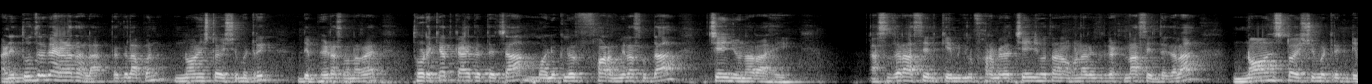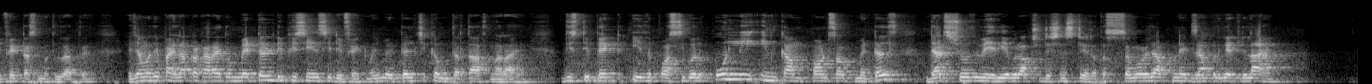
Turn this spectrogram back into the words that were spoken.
आणि तो जर वेगळा झाला तर त्याला आपण नॉन स्टॉशिओमेट्रिक डिफेक्ट असणार आहे. थोडक्यात काय तर त्याच्या मॉलिक्युलर फॉर्म्युलासुद्धा चेंज होणार आहे. असं जर असेल केमिकल फॉर्म्युला चेंज होता होणारी जर घटना असेल तर त्याला नॉन स्टॉइशिमेट्रिक डिफेक्ट असं म्हटलं जातं. याच्यामध्ये पहिला प्रकार आहे तो मेटल डिफिशियन्सी डिफेक्ट म्हणजे मेटलची कमतरता असणार आहे. This defect is possible only in compounds of metals that shows variable oxidation state आता समोर जे आपण एक्झाम्पल घेतलेलं आहे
